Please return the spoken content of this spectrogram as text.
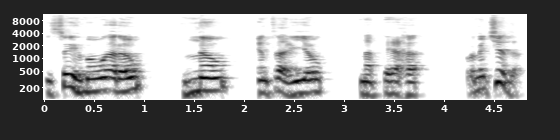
e seu irmão Arão não entrariam na terra prometida.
